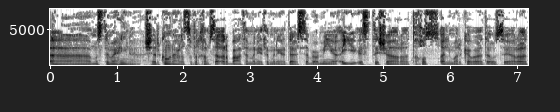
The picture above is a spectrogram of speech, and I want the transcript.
آه مستمعينا شاركونا على صفر خمسة أربعة ثمانية ثمانية سبعمية. أي استشارة تخص المركبات أو السيارات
